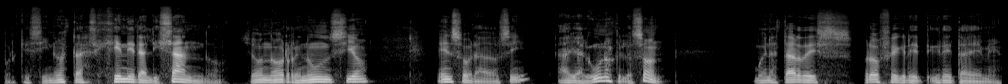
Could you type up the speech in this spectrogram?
Porque si no estás generalizando yo no renuncio en sobrado, ¿sí? Hay algunos que lo son. Buenas tardes, profe Greta M.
